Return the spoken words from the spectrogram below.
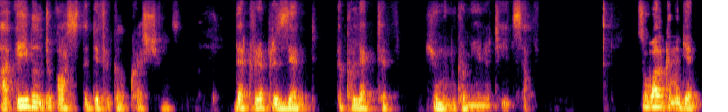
are able to ask the difficult questions that represent the collective human community itself. So welcome again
